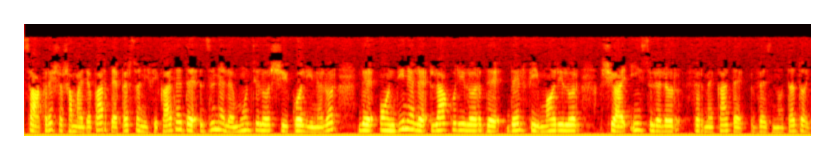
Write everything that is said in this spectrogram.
sacre și așa mai departe, personificate de zânele munților și colinelor, de ondinele lacurilor, de delfii mărilor și a insulelor fermecate. Vezi notă 2.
